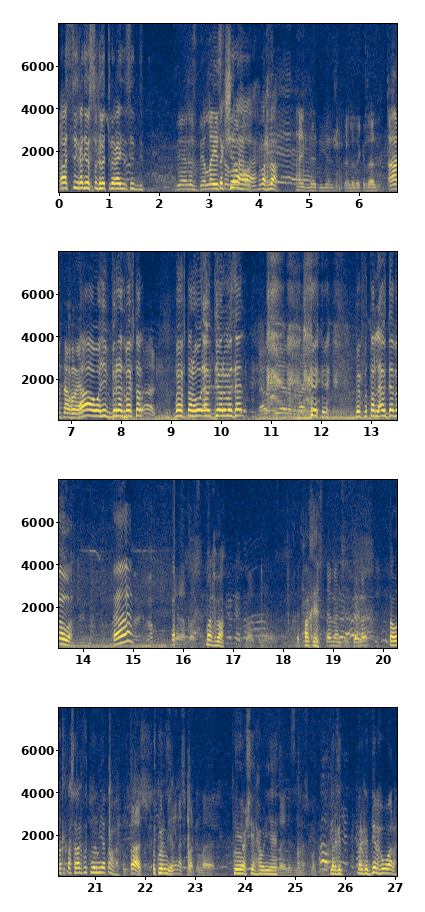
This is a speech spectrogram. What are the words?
ها السيد غادي يوصل دابا التمر غادي يسد يا ناس ديال الله يستر داكشي راه مرحبا. هاي بلادي كان على ذاك الراجل آه أنت اخويا ها هو جايب براد بغا يفطر. بغا يفطر هو العود ديالو مازال. الراجل بغا يفطر العود دابا هو. ها؟ مرحبا. بحال خير الثمن الثمن. طاهو 13800 طاهو 13 و800 زينة تبارك الله. 22 حولية. الله يلا زينة تبارك الله. مرقد مرقد ديال هو راه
